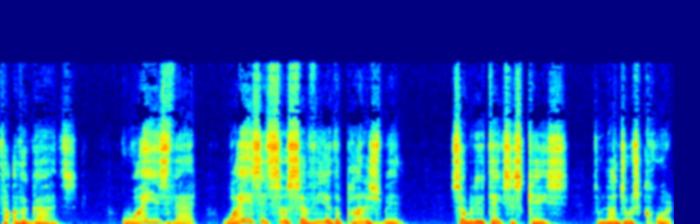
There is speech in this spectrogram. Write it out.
to other gods. Why is that? Why is it so severe, the punishment? Somebody who takes his case to a non-Jewish court.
